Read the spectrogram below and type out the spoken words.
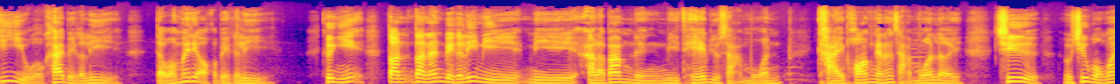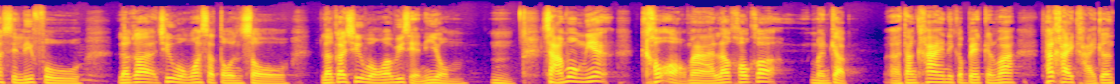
ที่อยู่กับค่ายเบเกอรี่ แต่ว่าไม่ได้ออกกับเบเกอรี่ คืออย่างนี้ตอนตอนนั้นเบเกอรี่มีมีอัลบั้มหนึ่งมีเทปอยู่สามม้วน ขายพร้อมกันทั้งสามม้วนเลย ชื่อชื่อวงว่า Silly Fools แล้วก็ชื่อวงว่า Stone Soul แล้วก็ชื่อวงว่าวิเศษนิยมสามวงเนี้ยเขาออกมาแล้วเขาก็เหมือนกับทางค่ายนี่ก็ bet กันว่า ถ้าใครขายเกิน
